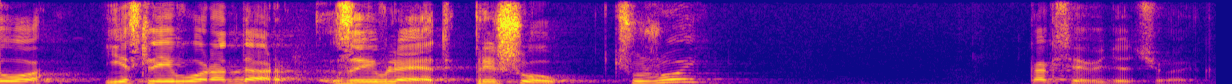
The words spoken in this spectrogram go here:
то если его радар заявляет «пришел чужой», как себя ведет человек?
